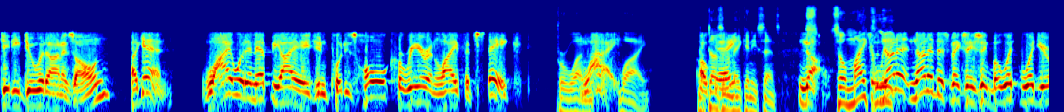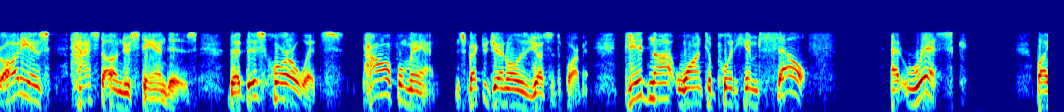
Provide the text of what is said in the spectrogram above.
did he do it on his own? Again, why would an FBI agent put his whole career and life at stake? For one. Why? Why? It doesn't make any sense. No. So Mike So Lee. none of none of this makes any sense. But what what your audience has to understand is that this Horowitz, powerful man, Inspector General of the Justice Department, did not want to put himself at risk by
